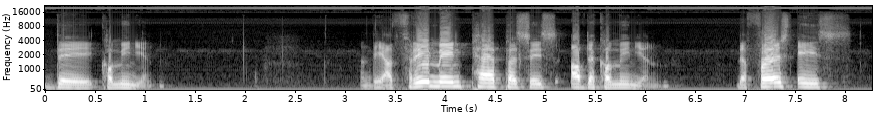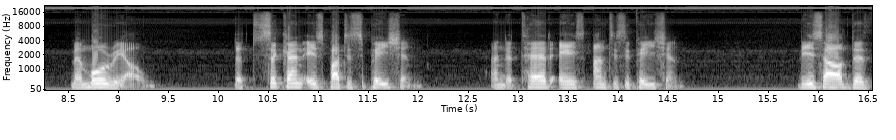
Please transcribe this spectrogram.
the communion. And there are three main purposes of the communion. The first is memorial, the second is participation, and the third is anticipation. These are the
